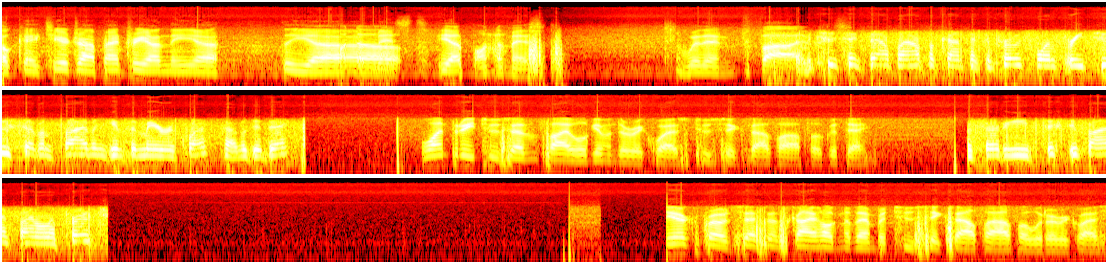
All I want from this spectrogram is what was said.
Okay, teardrop entry on the, uh, the, on uh, the- missed. Yep, on the missed. Within five. 26 Alpha Alpha, contact approach 13275 and give them a request. Have a good day. 13275 we'll give him the request 26 Alpha Alpha. Good day. 3865, final approach. New York approach Cessna Skyhawk November 26 Alpha Alpha with a request.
